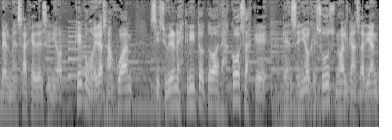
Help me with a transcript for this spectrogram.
del mensaje del Señor, que como dirá San Juan, si se hubieran escrito todas las cosas que enseñó Jesús, no alcanzarían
